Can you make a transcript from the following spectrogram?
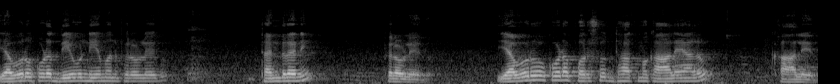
ఎవరు కూడా దేవుణ్ణి ఏమని పిలవలేదు? తండ్రి అని పిలవలేదు. ఎవరో కూడా పరిశుద్ధాత్మక ఆలయాలు కాలేదు.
